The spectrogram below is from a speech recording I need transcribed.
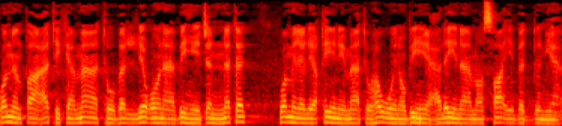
ومن طاعتك ما تبلغنا به جنتك ومن اليقين ما تهون به علينا مصائب الدنيا.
